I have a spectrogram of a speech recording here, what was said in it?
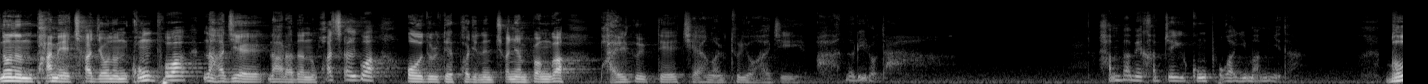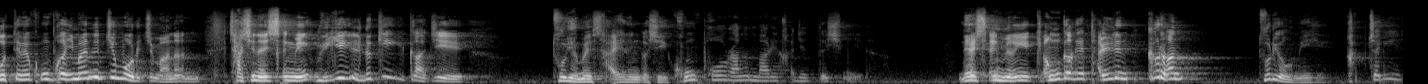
너는 밤에 찾아오는 공포와 낮에 날아든 화살과 어두울 때 퍼지는 전염병과 밝을 때 재앙을 두려워하지 않으리로다. 한밤에 갑자기 공포가 임합니다. 무엇 때문에 공포가 임했는지 모르지만은 자신의 생명 위기를 느끼기까지 두려움에 쌓이는 것이 공포라는 말이 가진 뜻입니다. 내 생명이 경각에 달린 그러한 두려움이 갑자기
